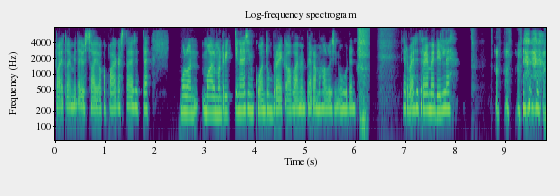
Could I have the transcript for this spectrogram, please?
paitoja mitä just saa joka paikasta. Ja sitten mulla on maailman rikkinäisin Quantum Break-avaimen perä, mä haluaisin uuden. Terveiset Remedille.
